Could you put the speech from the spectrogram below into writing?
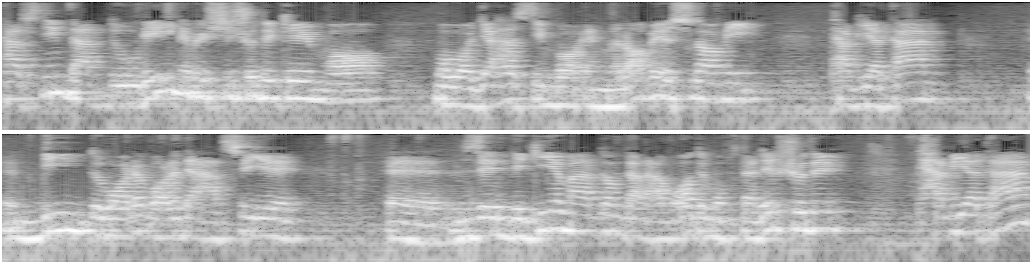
تصنیم در دوره نوشته شده که ما مواجه هستیم با انقلاب اسلامی. طبیعتا دین دوباره وارد عرصه زندگی مردم در ابعاد مختلف شده. طبیعتا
